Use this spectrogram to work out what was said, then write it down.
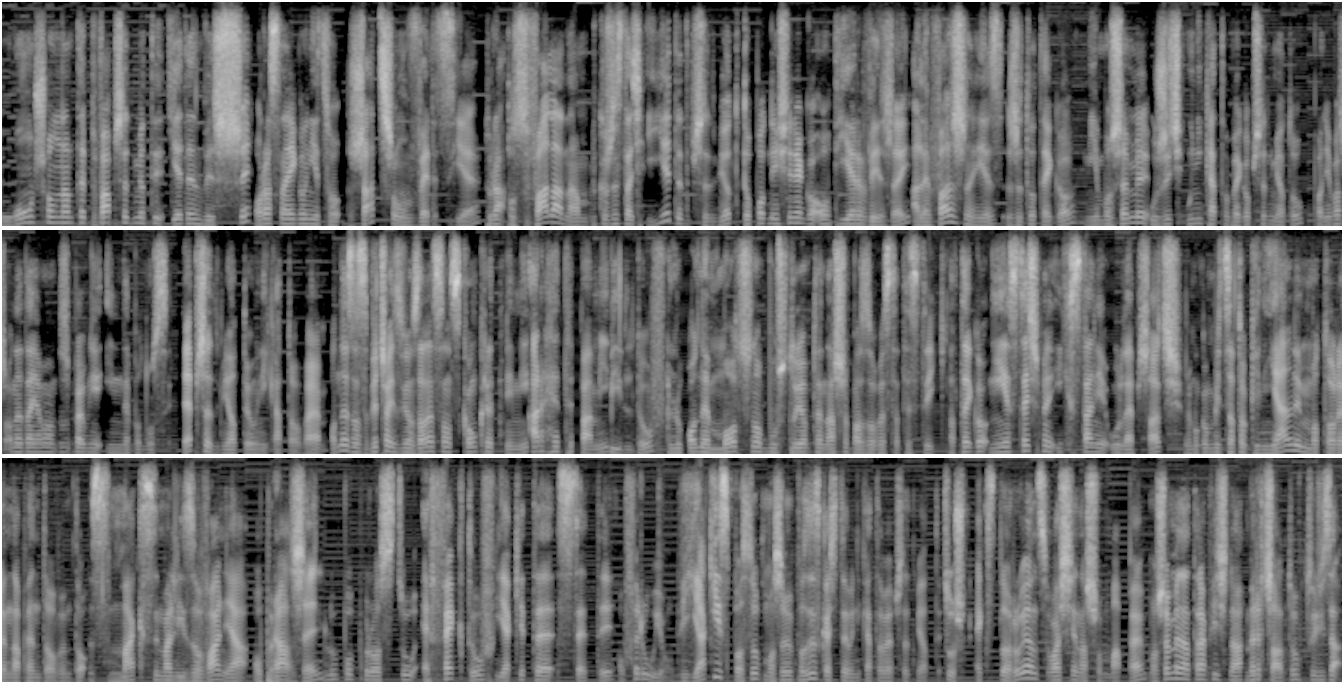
łączą nam te dwa przedmioty, jeden wyższy oraz na jego nieco rzadszą wersję, która pozwala nam wykorzystać jeden przedmiot do podniesienia go o tier wyżej, ale ważne jest, że do tego nie możemy użyć unikatowego przedmiotu, ponieważ one dają nam zupełnie inne bonusy. Te przedmioty unikatowe, one zazwyczaj związane są z konkretnymi archetypami buildów lub one mocno boostują te nasze bazowe statystyki. Dlatego nie jesteśmy ich w stanie ulepszać, ale mogą być za to genialnym motorem napędowym do zmaksymalizowania obrażeń lub po prostu efektów, jakie te sety oferują. W jaki sposób możemy pozyskać te unikatowe przedmioty? Cóż, eksplorując właśnie naszą mapę, możemy natrafić na merchantów, którzy za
